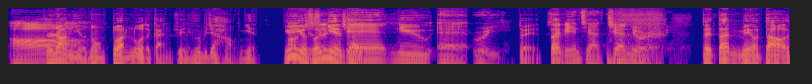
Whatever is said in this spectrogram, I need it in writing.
哦，就让你有那种段落的感觉，你会比较好念。因为有时候念太 January，对，再连起来 January，对，但没有到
